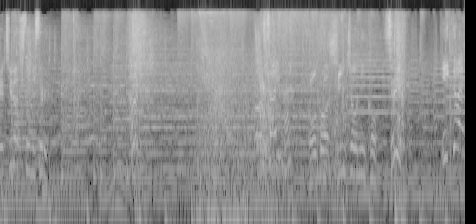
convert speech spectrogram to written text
蹴散らしてみせる。遅いわここは慎重に行こう。せいや。行くわよ。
